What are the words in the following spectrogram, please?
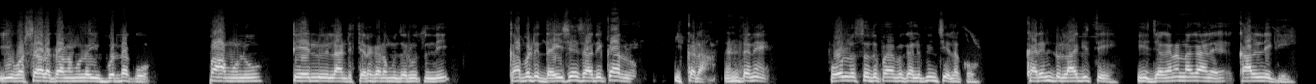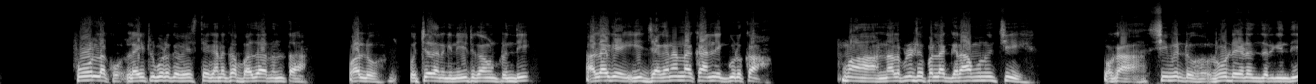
ఈ వర్షాల కాలంలో ఈ బురదకు పాములు తేళ్ళు ఇలాంటి తిరగడం జరుగుతుంది. కాబట్టి దయచేసి అధికారులు ఇక్కడ వెంటనే పోల్లు సదుపాయం కల్పించి ఇళ్ళకు కరెంటు లాగితే ఈ జగనన్న కాలనీకి పోల్లకు లైట్లు కూడా వేస్తే కనుక బజార్ అంతా వాళ్ళు వచ్చేదానికి నీట్గా ఉంటుంది. అలాగే ఈ జగనన్న కాలనీకి కూడా మా నలపరెడ్డిపల్లె గ్రామం నుంచి ఒక సిమెంట్ రోడ్డు వేయడం జరిగింది.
